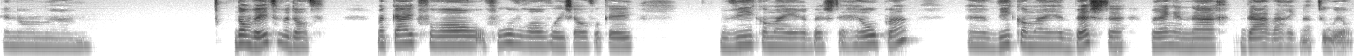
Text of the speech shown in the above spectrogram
En dan, um, dan weten we dat. Maar kijk vooral, voel vooral voor jezelf, oké, wie kan mij hier het beste helpen? Uh, wie kan mij het beste brengen naar daar waar ik naartoe wil?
